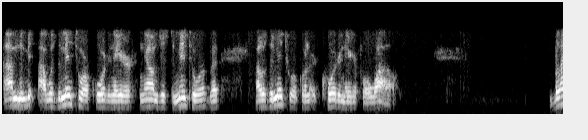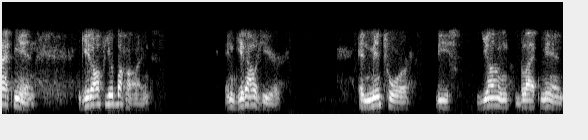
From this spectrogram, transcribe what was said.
I'm the I was the mentor coordinator. Now I'm just a mentor, but I was the mentor co- coordinator for a while. Black men, get off your behinds and get out here and mentor these young black men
